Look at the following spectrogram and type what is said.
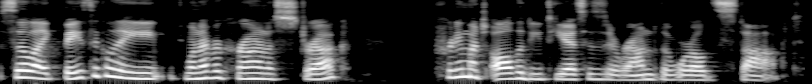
so like basically, whenever Corona struck, pretty much all the DTSs around the world stopped.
